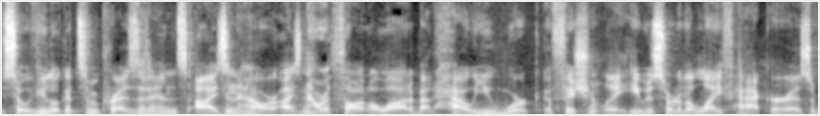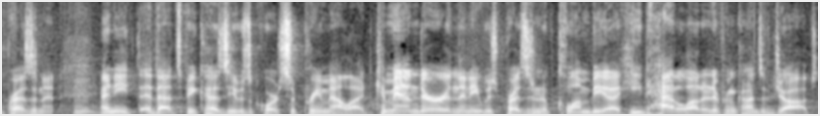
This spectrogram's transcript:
so if you look at some presidents, Eisenhower, Eisenhower thought a lot about how you work efficiently. He was sort of a life hacker as a president. Mm. And he, that's because he was, of course, Supreme Allied Commander, and then he was president of Columbia. He'd had a lot of different kinds of jobs.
